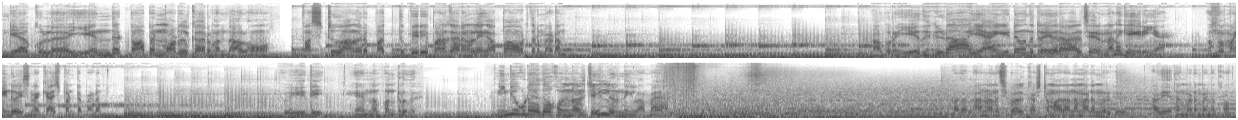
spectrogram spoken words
இந்தியாவுக்குள்ள எந்த டாப் அண்ட் மாடல் கார் வந்தாலும் ஃபஸ்ட்டு வாங்குற பத்து பெரிய பணக்காரங்களும் எங்கள் அப்பா ஒருத்தர் மேடம் அப்புறம் எதுக்குடா என்கிட்ட வந்து டிரைவரை வேலை செய்யறேன்னு கேட்குறீங்க உங்கள் மைண்ட் வாய்ஸ் நான் கேஷ் பண்ணிட்டேன் மேடம் விதி என்ன பண்றது? நீங்க கூட ஏதோ கொஞ்ச நாள் ஜெயிலில் இருந்தீங்களாமே? அதெல்லாம் நினச்சி பார்க்க கஷ்டமாக தானே மேடம் இருக்கு. அதே தான் மேடம் எனக்கும்.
